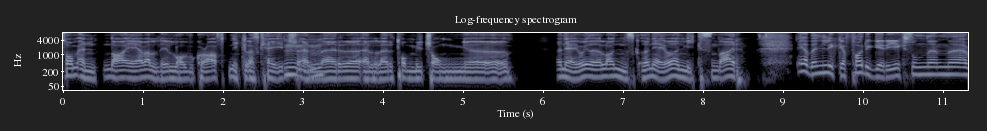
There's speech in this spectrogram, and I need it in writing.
Som enten da er veldig Lovecraft, Nicholas Cage Mhm. eller, eller Tommy Chong. Den er jo i det landsk den er jo den miksen der. Er den like fargerik som den eh,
